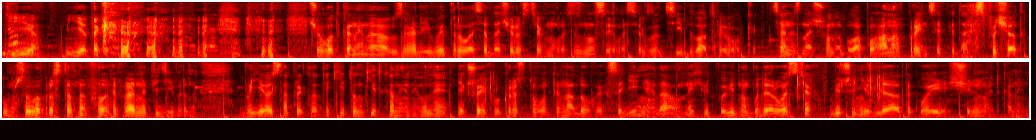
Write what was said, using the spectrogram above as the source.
Є, є таке. Чого тканина взагалі витрилася да, чи розтягнулася, зносилася за ці 2-3 роки. Це не значить, що вона була погана, в принципі, да, спочатку. Можливо, просто вона була неправильно підібрана. Бо є ось, наприклад, такі тонкі тканини. Вони, якщо їх використовувати на довгих сидіннях, да, у них відповідно буде розтяг більше ніж для такої щільної тканини.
